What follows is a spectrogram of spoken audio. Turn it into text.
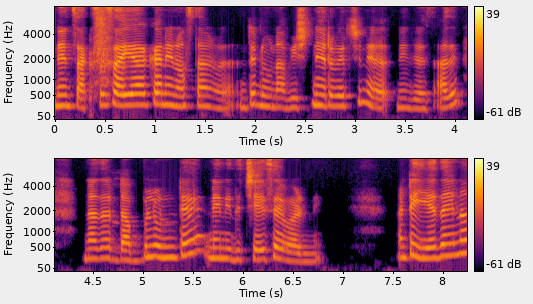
నేను సక్సెస్ అయ్యాక నేను వస్తాను. అంటే నువ్వు నా విష్ నెరవేర్చి నేను చేస్తాను అదే నా దగ్గర డబ్బులు ఉంటే నేను ఇది చేసేవాడిని. అంటే ఏదైనా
